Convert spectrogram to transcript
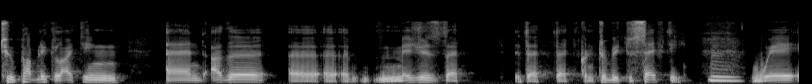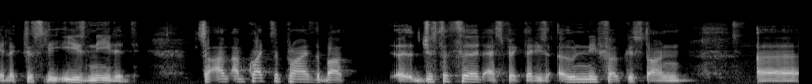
to public lighting, and other uh, uh, measures that that that contribute to safety, mm. where electricity is needed. So I'm I'm quite surprised about uh, just the third aspect that is only focused on uh,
